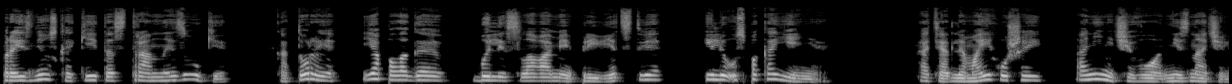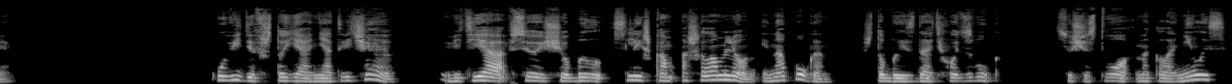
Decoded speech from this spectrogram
произнес какие-то странные звуки, которые, я полагаю, были словами приветствия или успокоения, хотя для моих ушей они ничего не значили. Увидев, что я не отвечаю, ведь я все еще был слишком ошеломлен и напуган, чтобы издать хоть звук, существо наклонилось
